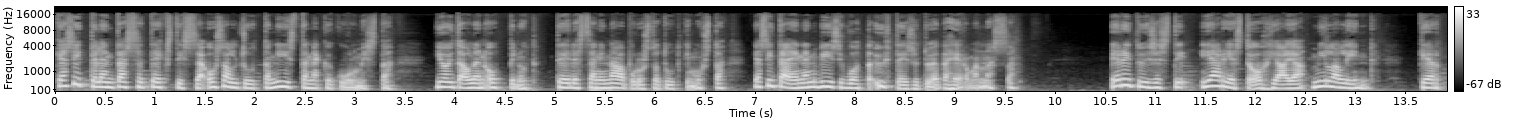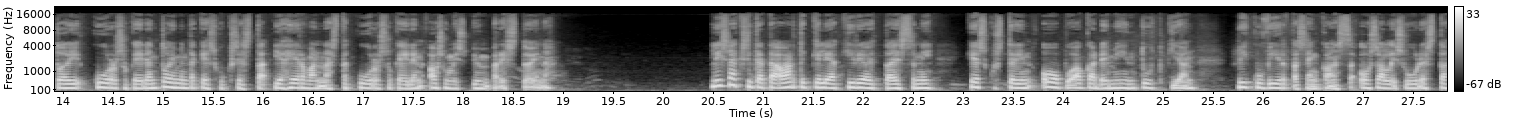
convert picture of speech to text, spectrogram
Käsittelen tässä tekstissä osallisuutta niistä näkökulmista, joita olen oppinut tehdessäni naapurustotutkimusta ja sitä ennen viisi vuotta yhteisötyötä Hervannassa. Erityisesti järjestöohjaaja Milla Lind – kertoi kuurosokeiden toimintakeskuksesta ja Hervannasta kuurosokeiden asumisympäristöinä. Lisäksi tätä artikkelia kirjoittaessani keskustelin Oopu Akademiin tutkijan Riku Virtasen kanssa osallisuudesta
